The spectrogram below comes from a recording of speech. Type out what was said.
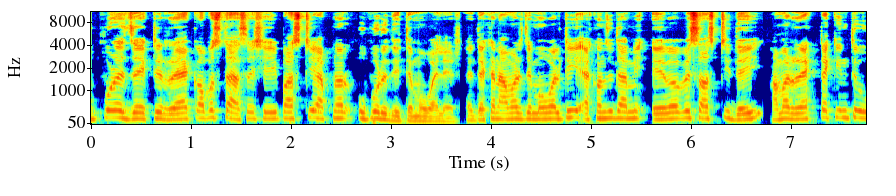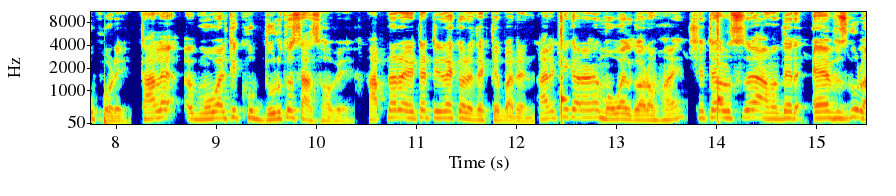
উপরে যে একটি র্যাক অবস্থায় আছে, সেই পাশটি আপনার উপরে দিতে মোবাইলের। দেখেন আমার যে মোবাইলটি, এখন যদি আমি এভাবে চার্জটি দেই, আমার র্যাকটা কিন্তু উপরে। তাহলে মোবাইলটি খুব দ্রুত চার্জ হবে। আপনারা এটা ট্রাই করে দেখতে পারেন। আরেকটি কারণে মোবাইল গরম হয়, সেটা হচ্ছে আমাদের অ্যাপসগুলো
